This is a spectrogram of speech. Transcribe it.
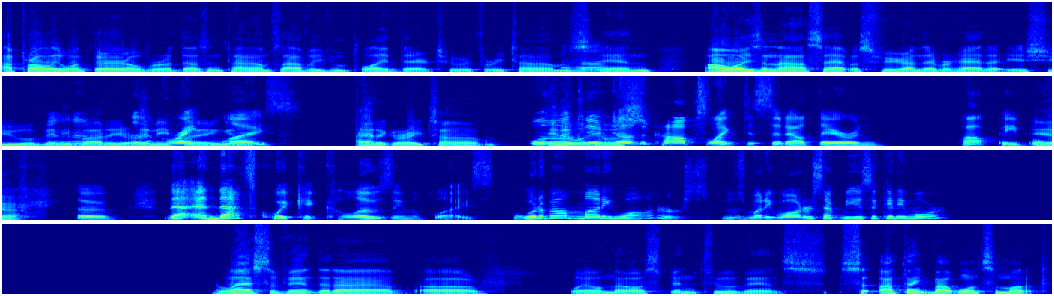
I probably went there over a dozen times. I've even played there two or three times, Uh-huh. and always a nice atmosphere. I never had an issue with Mm-mm. anybody It or was anything, place. I had a great time. Well, And I it, do it know the cops like to sit out there and pop people. yeah. So that and that's quick at closing the place. What about Muddy Waters? Does Muddy Waters have music anymore? The last event that I, uh, well, no, it's been two events. So I think about once a month.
